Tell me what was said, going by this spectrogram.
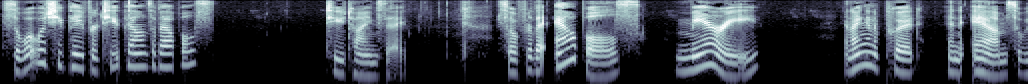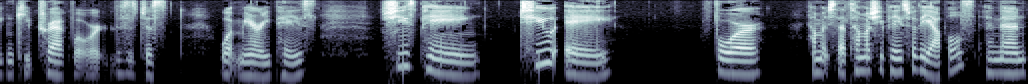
So what would she pay for two pounds of apples? 2 times A. So for the apples, Mary, and I'm going to put an M so we can keep track what we're, this is just what Mary pays. She's paying 2A for how much, that's how much she pays for the apples. And then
